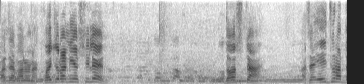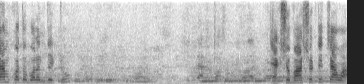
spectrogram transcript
বাজার ভালো না। কয় জোড়া নিয়ে এসেছিলেন দশটা। আচ্ছা এই জোড়ার দাম কত বলেন তো একটু? একশো বাষট্টি চাওয়া।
